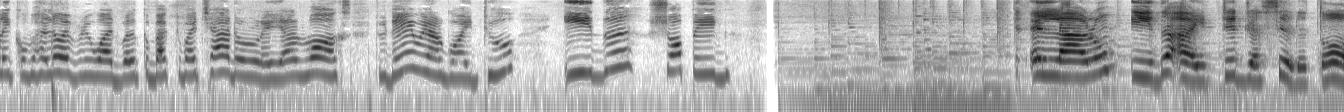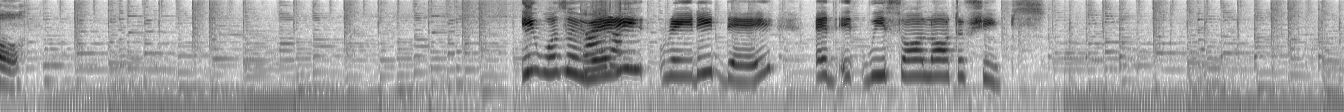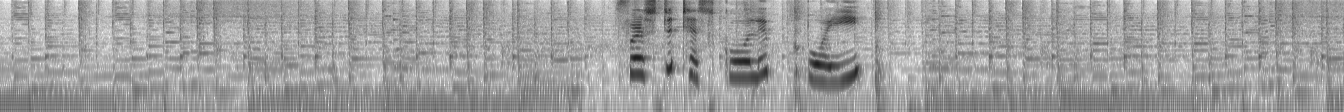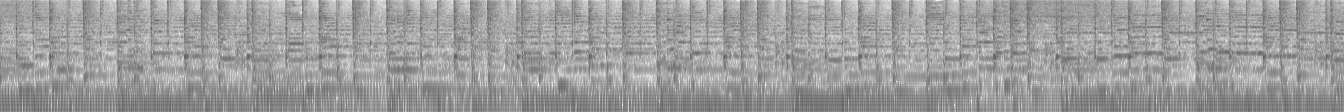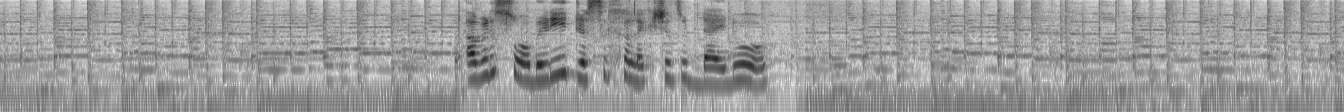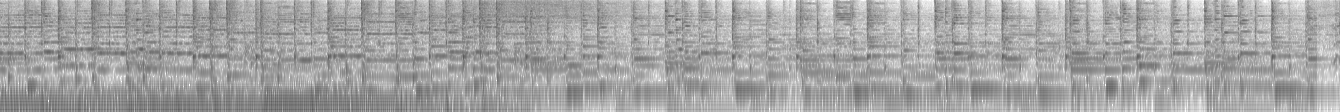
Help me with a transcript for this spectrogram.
Assalamualaikum. Hello everyone. Welcome back to my channel Rayyan's Vlogs. Today we are going to Eid shopping. എല്ലാരും ഈദ് ആയിട്ട് dress all. It was a very rainy day and it, we saw a lot of sheep. First ടെസ്കോയിൽ പോയി അവിടെ so many dress collections ഉണ്ടായിരുന്നു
